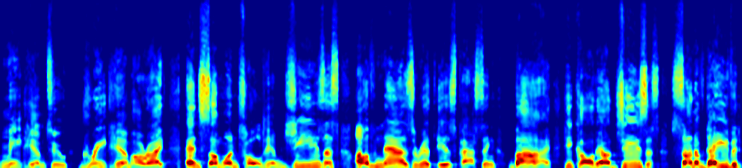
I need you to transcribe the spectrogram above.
meet him, to greet him, all right? And someone told him, Jesus of Nazareth is passing by. He called out, Jesus Jesus, son of David,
